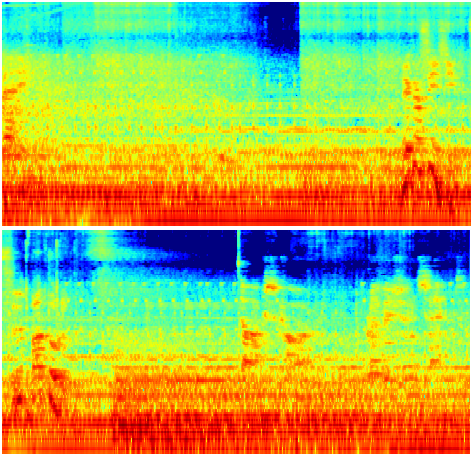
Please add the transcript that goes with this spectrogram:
Ready. メガシンシン2バトル Dock score. Revision sent.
